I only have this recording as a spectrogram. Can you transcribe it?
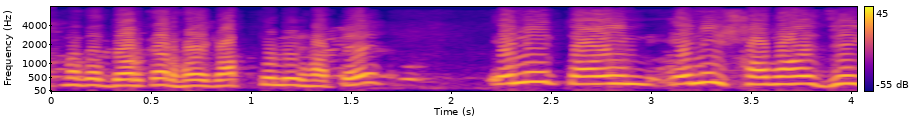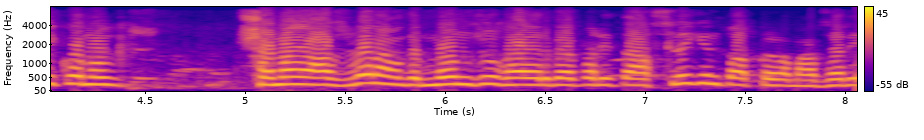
আপনাদের দরকার হয় গাবতলির হাটে এনি টাইম এনি সময় যে কোনো সময় আসবেন আমাদের মঞ্জু ভাইয়ের ব্যাপারিতে আসলে কিন্তু আপনারা মাঝারি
